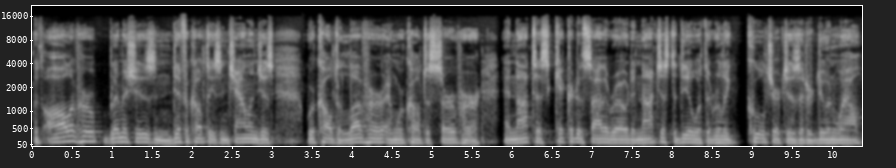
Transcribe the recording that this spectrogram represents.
With all of her blemishes and difficulties and challenges, we're called to love her and we're called to serve her and not to kick her to the side of the road and not just to deal with the really cool churches that are doing well.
